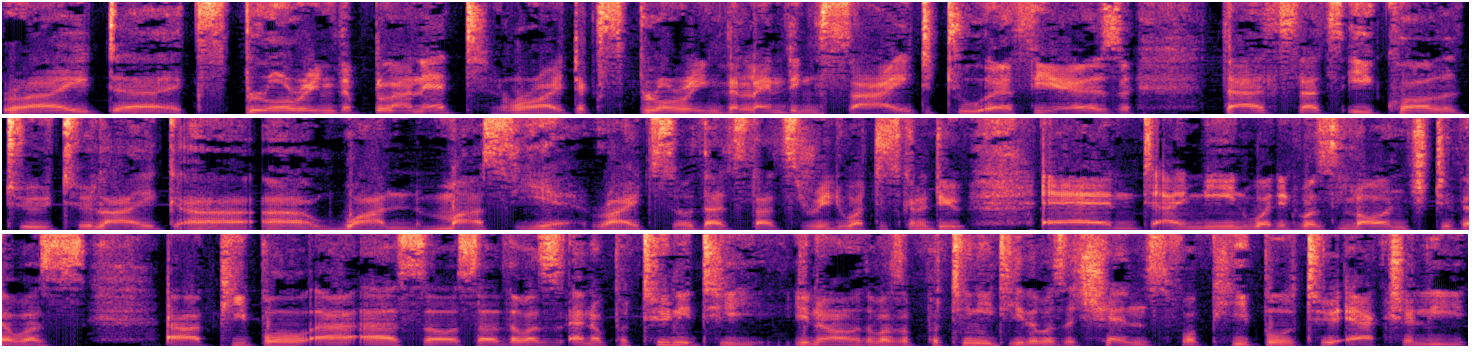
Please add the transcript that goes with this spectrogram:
right? Uh, exploring the planet, right? Exploring the landing site. Two Earth years. That's that's equal to to like uh, uh, one Mars year, right? So that's that's really what it's gonna do. And I mean, when it was launched, there was uh, people. Uh, uh, so so there was an opportunity. You know, there was opportunity. There was a chance for people to actually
